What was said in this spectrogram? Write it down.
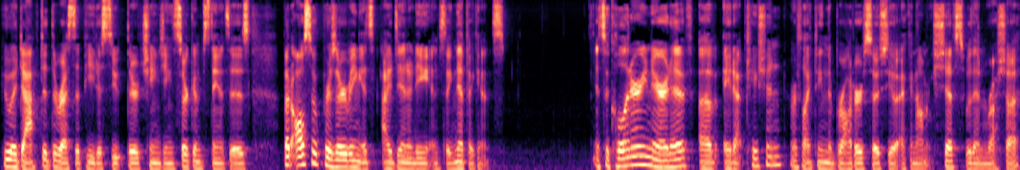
who adapted the recipe to suit their changing circumstances, but also preserving its identity and significance. It's a culinary narrative of adaptation, reflecting the broader socioeconomic shifts within Russia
